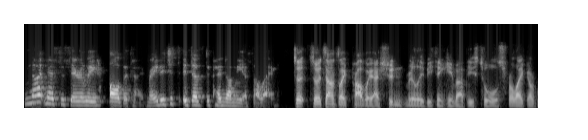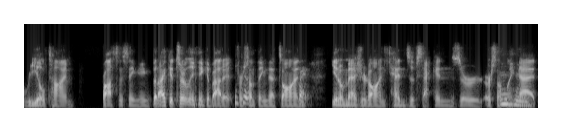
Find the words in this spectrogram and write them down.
not necessarily all the time, right? It just it does depend on the SLA. So, so it sounds like probably I shouldn't really be thinking about these tools for like a real time processing, but I could certainly think about it for something that's on, Right. you know, measured on tens of seconds or or something like Mhm. that.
